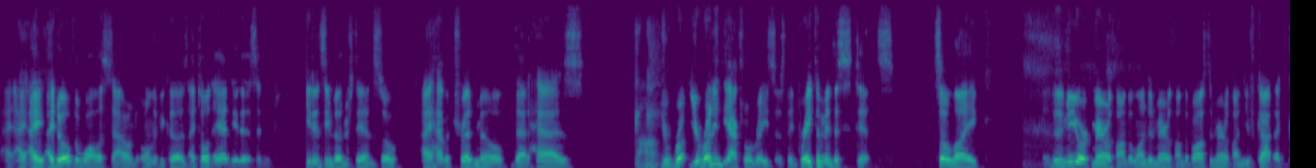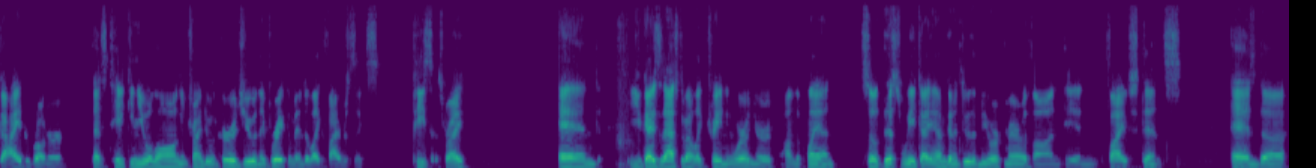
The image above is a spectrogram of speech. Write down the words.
I, I, I know of the wall of sound only because I told Andy this and he didn't seem to understand. So I have a treadmill that has Uh-huh. you're ru- you're running the actual races. They break them into stints. So like the New York Marathon, the London Marathon, the Boston Marathon, you've got a guide runner that's taking you along and trying to encourage you, and they break them into like five or six pieces, right? And you guys had asked about like training where on your on the plan. So this week I am going to do the New York Marathon in five stints, and uh,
